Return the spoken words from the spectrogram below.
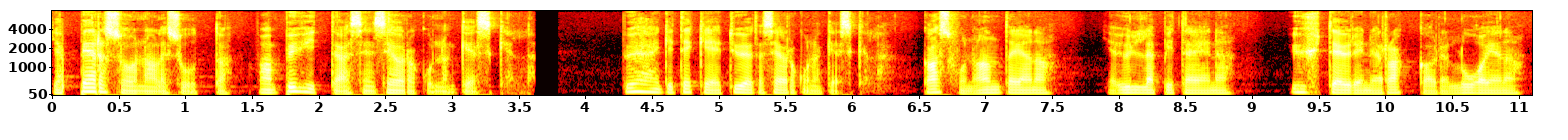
ja persoonallisuutta, vaan pyhittää sen seurakunnan keskellä. Pyhähenki tekee työtä seurakunnan keskellä, kasvun antajana ja ylläpitäjänä, yhteyden ja rakkauden luojana –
